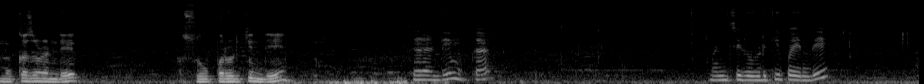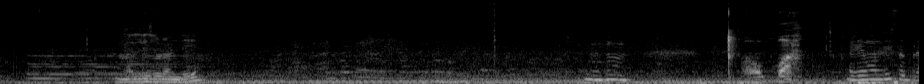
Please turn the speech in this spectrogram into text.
ముక్క చూడండి. సూపర్ ఉడికింది. చూడండి ముక్క. మంచిగా ఉడికిపోయింది. మళ్ళీ చూడండి. అబ్బా! ఏముంది శుభ్ర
